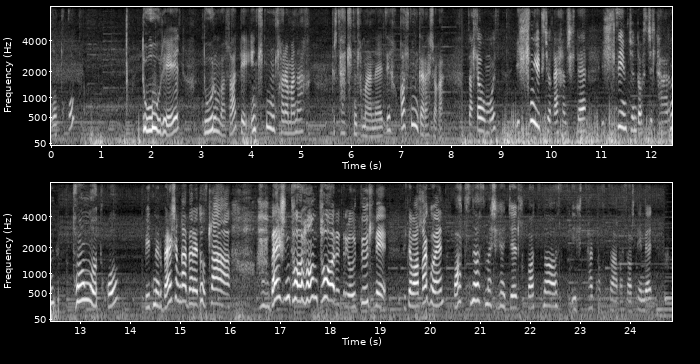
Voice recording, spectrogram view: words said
удахгүй дүүрээд дүүрэн болоо. Тэгээ энэ талд нь болохоор манайх тэр цааталт нь болохоор найзынх голт нь гараж байгаа. Залуу хүмүүс эхлэн гэдэг чинь гайхамшигтай. Эхэлсэн юм чинь дуусчил таарна. Тун удахгүй бид нэр байшингаа бариад туслаа. Байшин тоор, хом тоор гэдгийг үзүүлнэ. Гэтэ болоогүй байна. Боцноос маш их ажил, боцноос их цаг хугацаа бас орд юм байна.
